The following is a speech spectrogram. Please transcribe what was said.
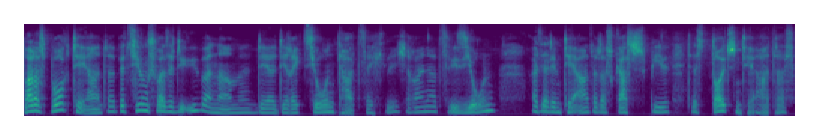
War das Burgtheater bzw. die Übernahme der Direktion tatsächlich Reinhards Vision, als er dem Theater das Gastspiel des Deutschen Theaters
